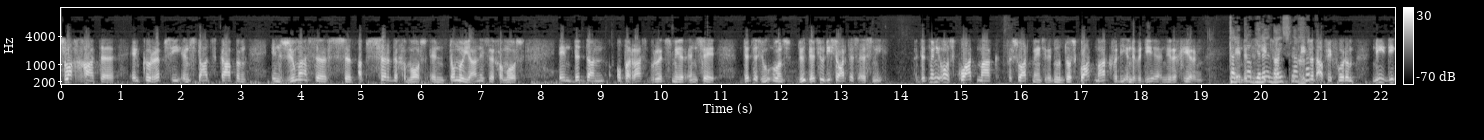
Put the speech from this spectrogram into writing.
slaggate en korrupsie en staatskaping en Zuma se se absurde gemors en Tomoyani se gemors en dit dan op 'n rasbrood smeer en sê dit is hoe ons dit is hoe die swartes is nie dit moet nie ons kwaad maak vir swart mense dit moet ons kwaad maak vir die individue in die regering. Kan ek op julle in daai slag gaan? wat Afriforum nie die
